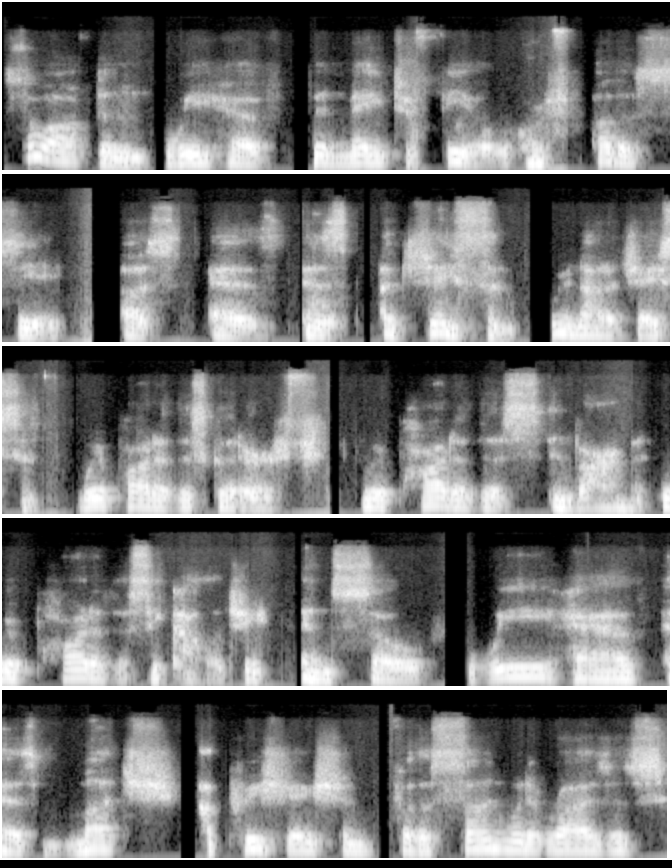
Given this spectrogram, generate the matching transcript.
So often we have been made to feel, or others see us as, as adjacent. We're not adjacent. We're part of this good earth. We're part of this environment. We're part of this ecology. And so we have as much appreciation for the sun when it rises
